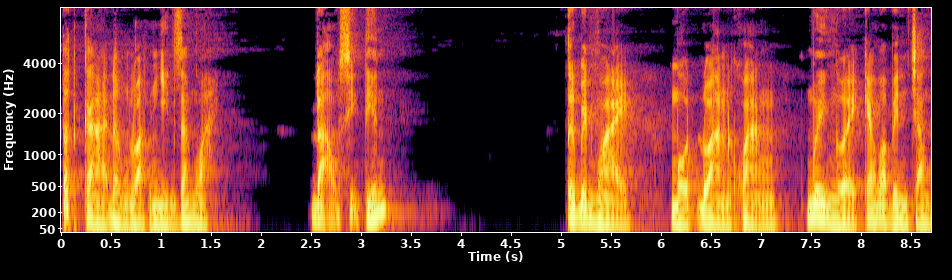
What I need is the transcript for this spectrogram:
Tất cả đồng loạt nhìn ra ngoài. Đạo sĩ tiến. Từ bên ngoài, một đoàn khoảng 10 người kéo vào bên trong.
